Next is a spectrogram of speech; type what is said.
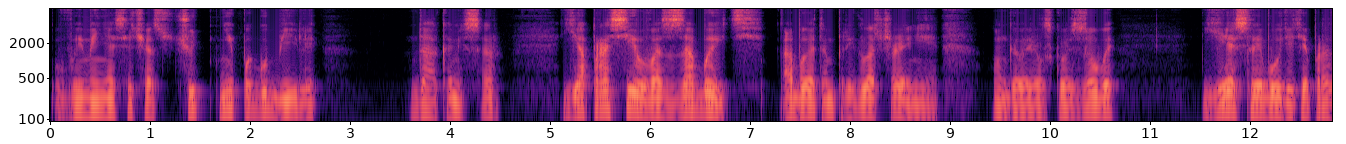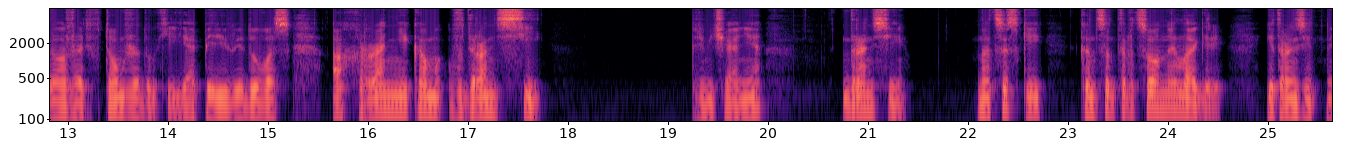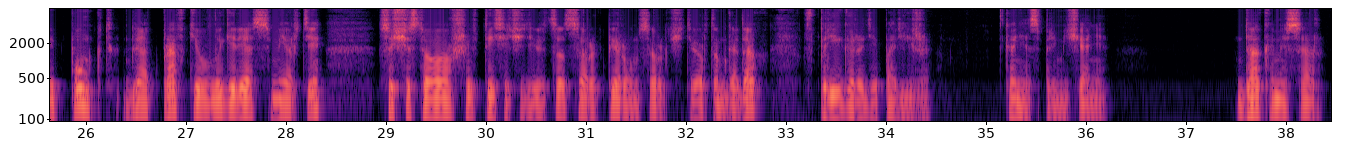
Вы меня сейчас чуть не погубили. Да, комиссар. Я просил вас забыть об этом приглашении, он говорил сквозь зубы. Если будете продолжать в том же духе, я переведу вас охранником в Дранси. Примечание. Дранси. Нацистский концентрационный лагерь и транзитный пункт для отправки в лагеря смерти, существовавший в 1941-44 годах в пригороде Парижа. Конец примечания. Да, комиссар.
